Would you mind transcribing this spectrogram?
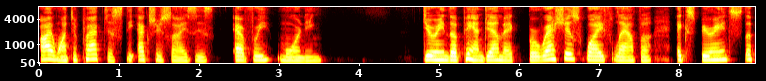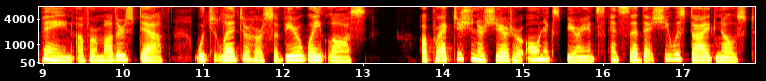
I want to practice the exercises every morning. During the pandemic, Baresh's wife Latha experienced the pain of her mother's death, which led to her severe weight loss. A practitioner shared her own experience and said that she was diagnosed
